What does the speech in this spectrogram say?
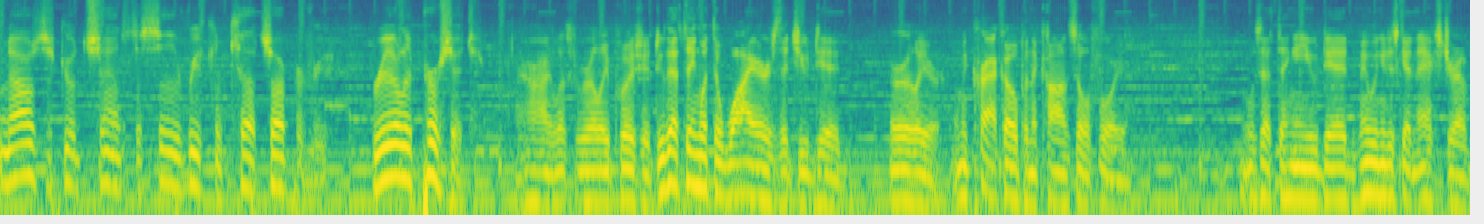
now's a good chance to see if we can catch up if we really push it. All right, let's really push it. Do that thing with the wires that you did earlier. Let me crack open the console for you. What was that thing you did? Maybe we can just get an extra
